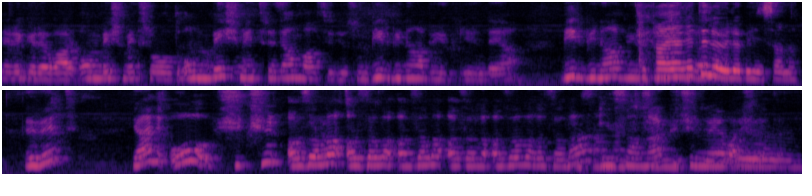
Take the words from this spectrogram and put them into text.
lere göre var 15 metre oldu. 15 metreden bahsediyorsun. Bir bina büyüklüğünde ya. Bir bina büyüklüğünde. Hayal bir adam. öyle bir insanı. Evet. Yani o şükür azala azala azala azala azala azala insanlar, küçülmeye başladı. Hmm.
